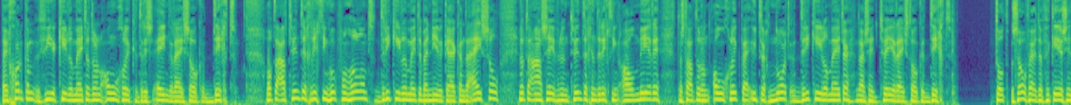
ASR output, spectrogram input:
bij Gorkum 4 kilometer door een ongeluk. Er is één reis ook dicht. Op de A20 richting Hoek van Holland, 3 kilometer bij Nieuwekerk aan de IJssel. En op de A27 in de richting Almere, daar staat door een ongeluk bij Utrecht Noord 3 kilometer. Daar zijn twee rijstoken dicht. Tot zover de verkeersin.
